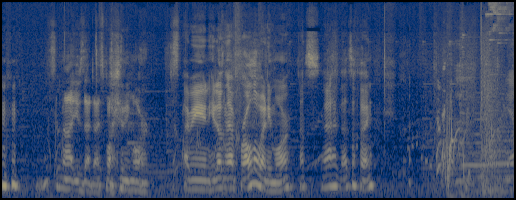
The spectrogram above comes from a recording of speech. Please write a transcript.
Let's not use that dice block anymore. I mean, he doesn't have Frollo anymore. That's uh, that's a thing. Yeah.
